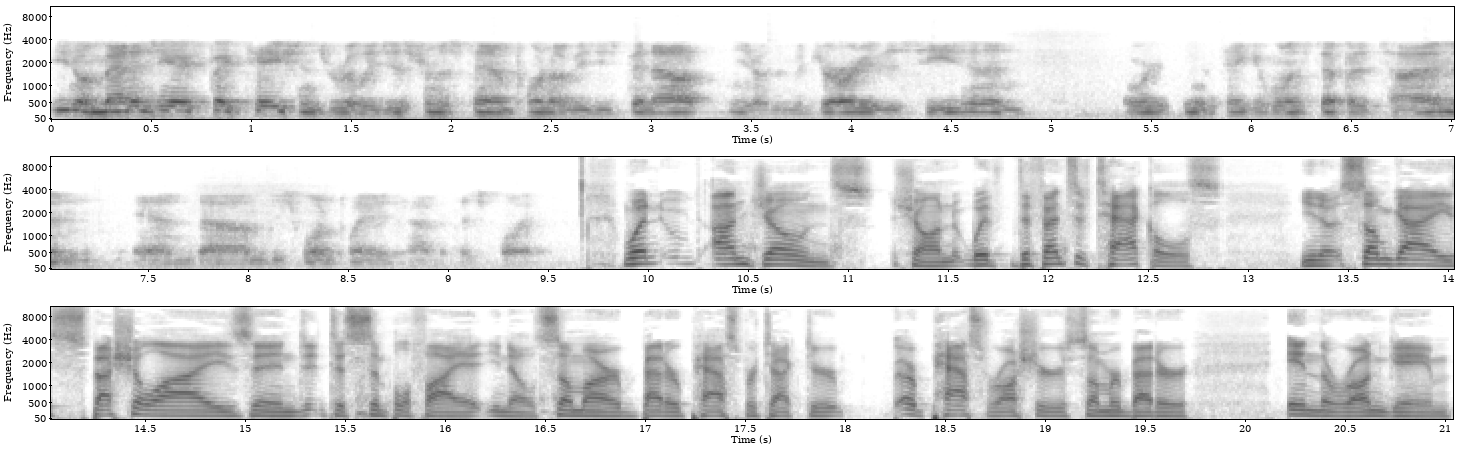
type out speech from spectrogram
you know managing expectations really, just from the standpoint of he's been out you know the majority of the season, and we're just going to take it one step at a time, and and um, just one play at a time at this point. When on Jones, Sean, with defensive tackles, you know, some guys specialize and to simplify it, you know, some are better pass protector or pass rushers, some are better in the run game.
